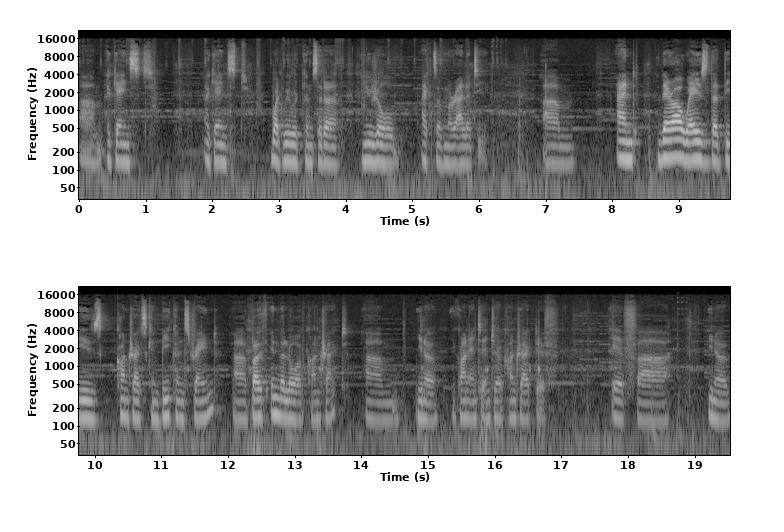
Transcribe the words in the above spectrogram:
um, against against what we would consider usual acts of morality. Um, and there are ways that these contracts can be constrained, uh, both in the law of contract. Um, you know, you can't enter into a contract if, if uh, you know,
